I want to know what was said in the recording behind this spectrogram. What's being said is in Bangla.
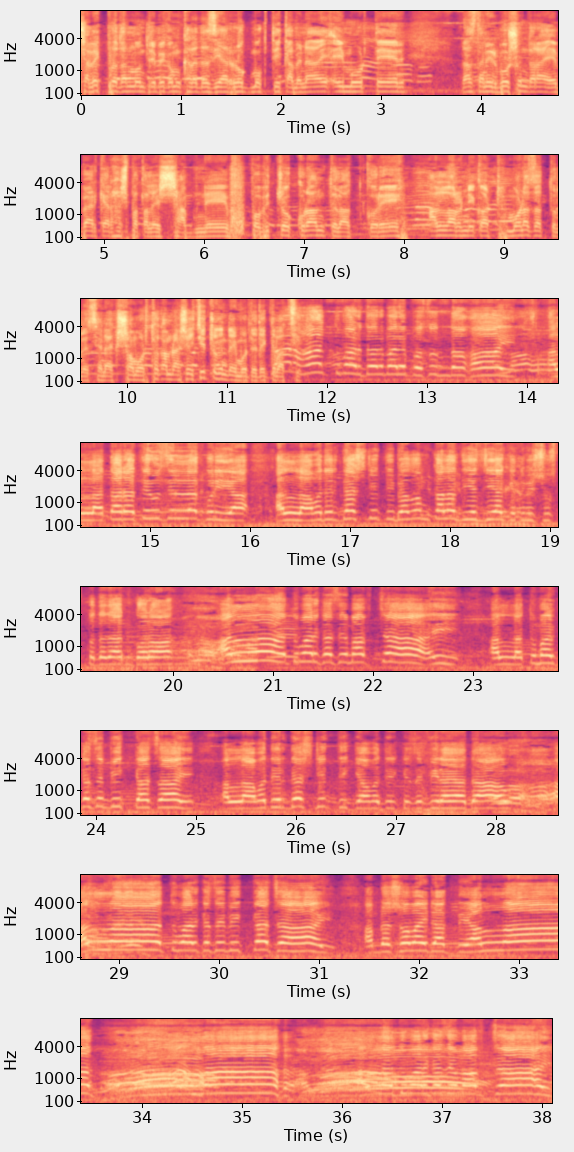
সাবেক প্রধানমন্ত্রী বেগম খালেদা জিয়ার রোগ মুক্তি কামনায় এই মুহূর্তের রাজধানীর বসুন্ধরা এবারকার হাসপাতালের সামনে পবিত্র কোরআন তেলাত করে আল্লাহর নিকট মোনাজাত তুলেছেন এক সমর্থক। আমরা সেই চিত্র কিন্তু এই মুহূর্তে দেখতে পাচ্ছি। তোমার দরবারে পছন্দ হয়। আল্লাহ তারা তিরুচিল্লা করিয়া আল্লাহ আমাদের দেশ নীতি বেগম কালা দিয়ে জিয়াকে তুমি সুস্থতা দান করো। আল্লাহ তোমার কাছে মাপ চাই। আল্লাহ তোমার কাছে ভিক্ষা চাই। আল্লাহ আমাদের দেশ নীতিকে আমাদের কাছে ফিরাইয়া দাও। আল্লাহ। তোমার কাছে ভিক্ষা চাই। আমরা সবাই ডাক দিই আল্লাহ। আল্লাহ। আল্লাহ তোমার কাছে মাপ চাই।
